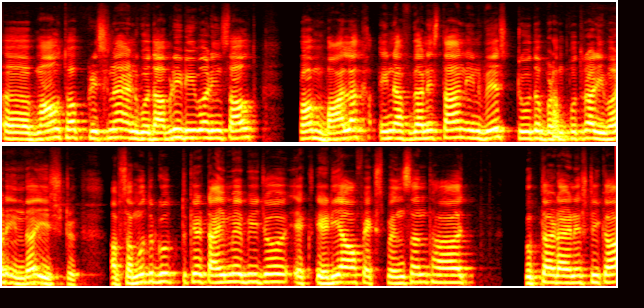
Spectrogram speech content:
uh, mouth of Krishna and Godavari river in south, from Balak in Afghanistan in west to the Brahmaputra river in the east. अब समुद्रगुप्त के टाइम में भी जो एरिया ऑफ़ एक्सपेंशन था गुप्ता डायनेस्टी का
